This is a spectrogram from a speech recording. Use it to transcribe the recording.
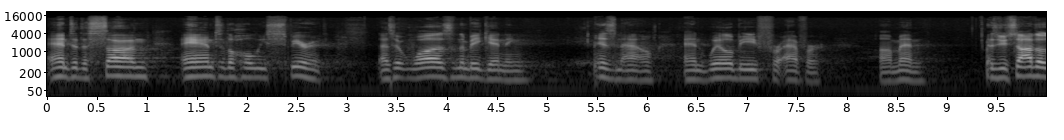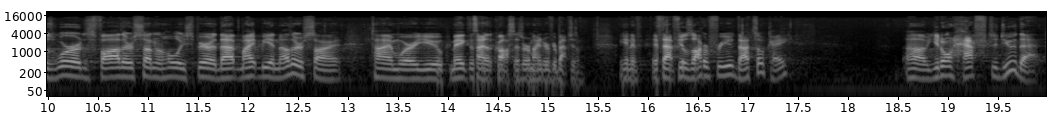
and to the Son, and to the Holy Spirit, as it was in the beginning, is now, and will be forever. Amen. As you saw those words, Father, Son, and Holy Spirit, that might be another sign, time where you make the sign of the cross as a reminder of your baptism. Again, if, if that feels awkward for you, that's okay. Uh, you don't have to do that.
